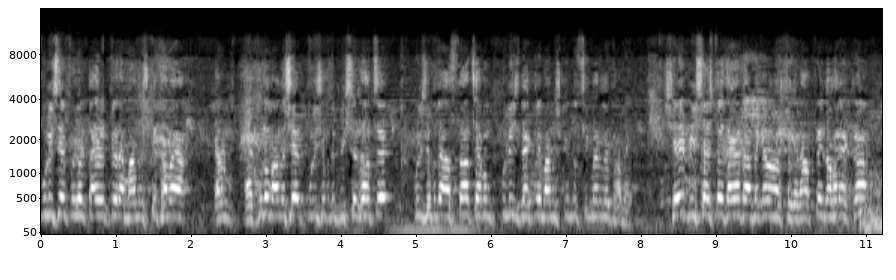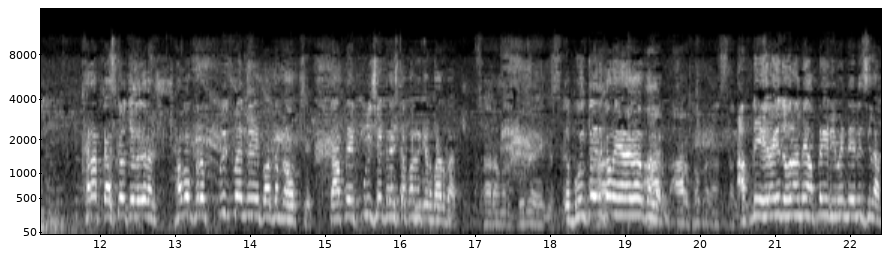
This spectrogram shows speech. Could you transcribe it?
পুলিশের পোশাক টাইরেক্ট করে মানুষকে থামায়া, কারণ এখনও মানুষের পুলিশের প্রতি বিশ্বাস আছে, পুলিশের প্রতি আস্থা আছে, এবং পুলিশ দেখলে মানুষ কিন্তু সিগন্যাল থামে। সেই বিশ্বাসটা জায়গাটা আপনি কেন নষ্ট করেন? আপনি যখন একটা খারাপ কাজ করে চলে যাবেন। সমগ্র পুলিশ বাহিনীর বদনামটা হচ্ছে। তো আপনি পুলিশের ড্রেসটা পরেন কেন বারবার? স্যার ভুল তো এরকম এর আগে বলেন। আপনি এর আগে যখন আমি আপনাকে রিমান্ডে এনেছিলাম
